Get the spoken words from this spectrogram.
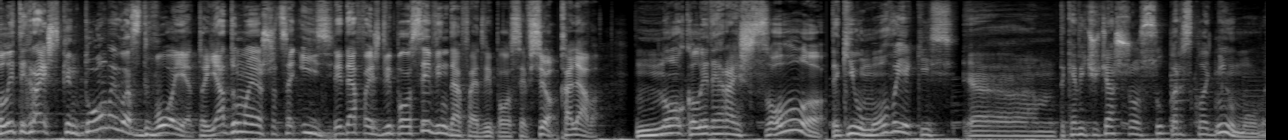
Коли ти граєш з кентом і вас двоє, то я думаю, що це ізі. Ти дефаєш дві полоси, він дефає дві полоси. Все, халява. Но коли ти граєш соло, такі умови якісь. Е, таке відчуття, що супер складні умови.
